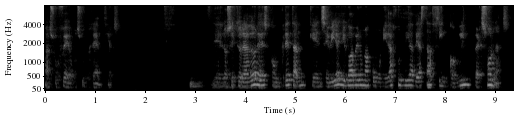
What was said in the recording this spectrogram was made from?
a su fe o a sus creencias. Eh, los historiadores concretan que en Sevilla llegó a haber una comunidad judía de hasta 5.000 personas.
